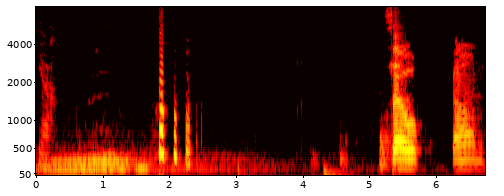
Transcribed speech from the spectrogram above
Yeah. So, um,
